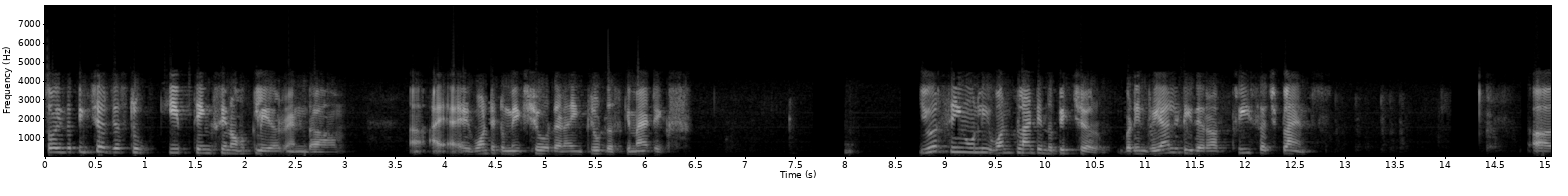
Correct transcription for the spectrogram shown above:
So in the picture, just to keep things you know clear, and um, I, I, wanted to make sure that I include the schematics. You are seeing only one plant in the picture, but in reality, there are three such plants. Uh,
